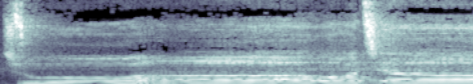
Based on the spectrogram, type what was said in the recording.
主啊，我将。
